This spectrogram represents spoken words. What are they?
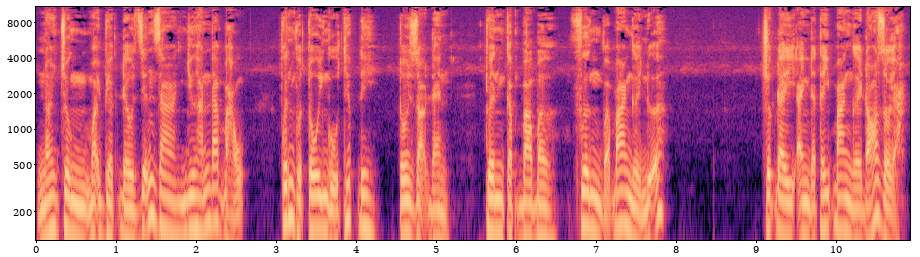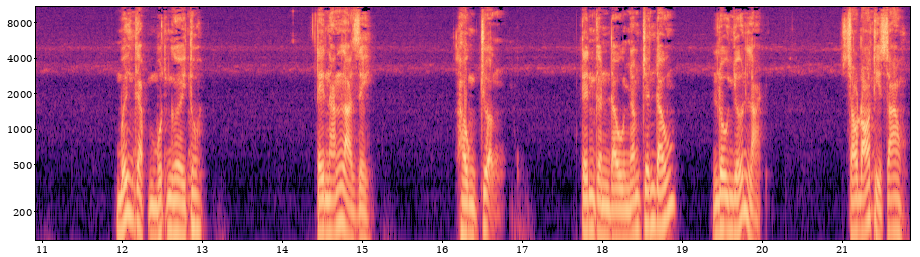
Nói chung mọi việc đều diễn ra như hắn đã bảo. Quân của tôi ngủ tiếp đi, tôi dọi đèn, thuyền cập vào bờ, Phương và ba người nữa. Trước đây anh đã thấy ba người đó rồi à? Mới gặp một người thôi. Tên hắn là gì? Hồng Trượng. Tên gần đầu nhóm chiến đấu. Lô nhớ lại. Sau đó thì sao?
